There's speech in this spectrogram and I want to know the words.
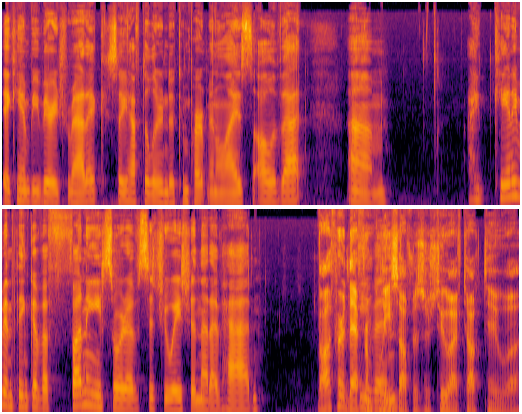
it can be very traumatic. So you have to learn to compartmentalize all of that. Um, I can't even think of a funny sort of situation that I've had. Well, I've heard that from police officers too. I've talked to uh,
